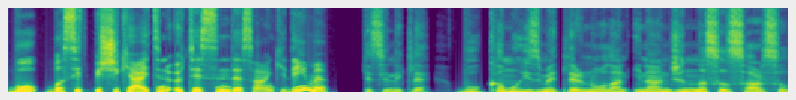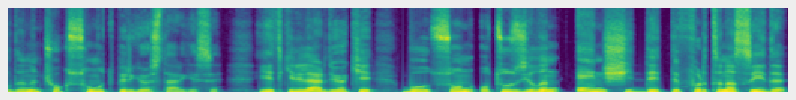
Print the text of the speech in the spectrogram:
Bu basit bir şikayetin ötesinde sanki değil mi? Kesinlikle. Bu kamu hizmetlerine olan inancın nasıl sarsıldığının çok somut bir göstergesi. Yetkililer diyor ki bu son 30 yılın en şiddetli fırtınasıydı.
